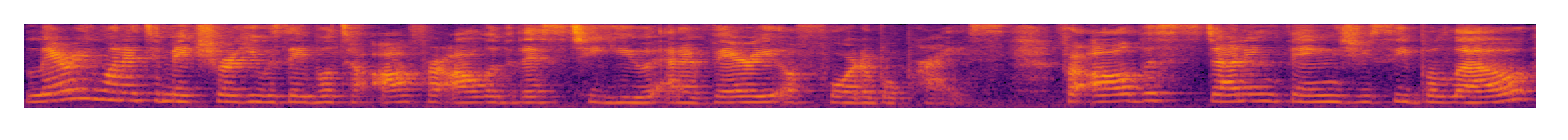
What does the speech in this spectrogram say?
Larry wanted to make sure he was able to offer all of this to you at a very affordable price. For all the stunning things you see below,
